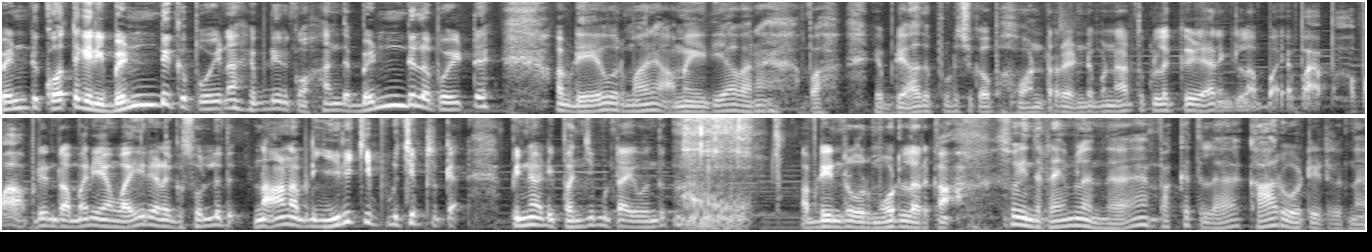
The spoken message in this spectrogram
பெண்டு கோத்தகிரி பெண்டுக்கு போயினா எப்படி இருக்கும்? அந்த பெண்டில் போயிட்டு அப்படியே ஒரு மாதிரி அமைதியாக வரேன். அப்பா எப்படியாவது பிடிச்சிக்கோப்பா. ஒன்றரை ரெண்டு மணி நேரத்துக்குள்ளே கீழே இறங்கிலாம் பாப்பா பாப்பா அப்படின்ற மாதிரி என் வயிறு எனக்கு சொல்லுது. நான் அப்படி இறுக்கி பிடிச்சிட்டு இருக்கேன் பின்னாடி பஞ்சு மிட்டாய் வந்து அப்படின்ற ஒரு மோடில் இருக்கான். ஸோ இந்த டைமில் இந்த பக்கத்தில் கார் ஓட்டிகிட்டு இருந்த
